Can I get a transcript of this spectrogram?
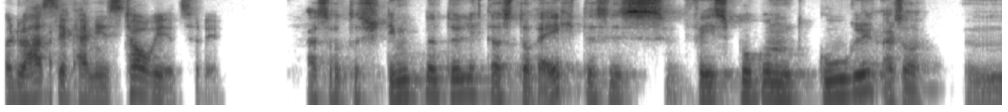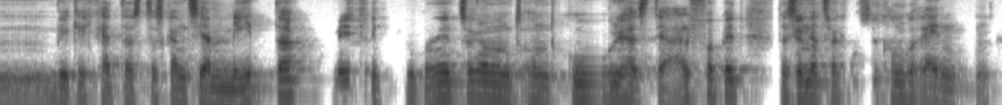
Weil du hast ja keine Historie zu dem. Also das stimmt natürlich, da hast du recht. Das ist Facebook und Google, also Wirklichkeit das, das Ganze ja Meta, Meta. Und und, Google heißt der Alphabet. Das genau. sind ja zwei große Konkurrenten. Das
